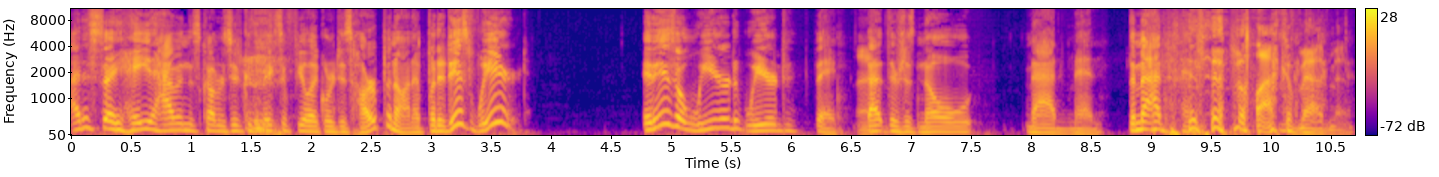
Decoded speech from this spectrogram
I just say hate having this conversation because it makes it feel like we're just harping on it, but it is weird. It is a weird, weird thing Yeah. that there's just no mad men. The mad men. the lack of madmen.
